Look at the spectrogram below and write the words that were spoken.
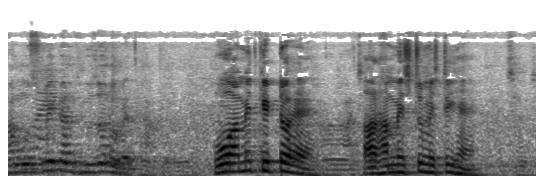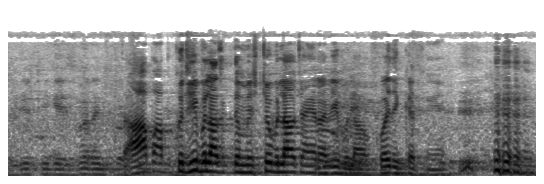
हम उसमें कंफ्यूजन हो रहे थे। वो अमित किट्टो है। हाँ, अच्छा। और हम मिस्टू मिस्टी हैं। अच्छा ठीक है इस बार तो आप आप कुछ ही बुला सकते हो। मिस्टू बुलाओ चाहे रवि बुलाओ। कोई दिक्कत नहीं है।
